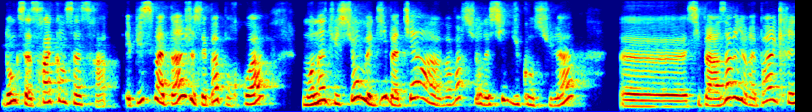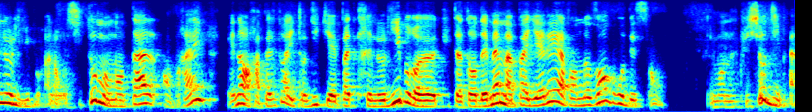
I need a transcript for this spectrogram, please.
Donc, ça sera quand ça sera. Et puis, ce matin, je ne sais pas pourquoi, mon intuition me dit, bah, tiens, va voir sur le site du consulat euh, si par hasard, il n'y aurait pas un créneau libre. Alors, aussitôt, mon mental embraye. Et non, rappelle-toi, ils t'ont dit qu'il n'y avait pas de créneau libre. Tu t'attendais même à pas y aller avant novembre ou décembre. Et mon intuition dit, bah,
